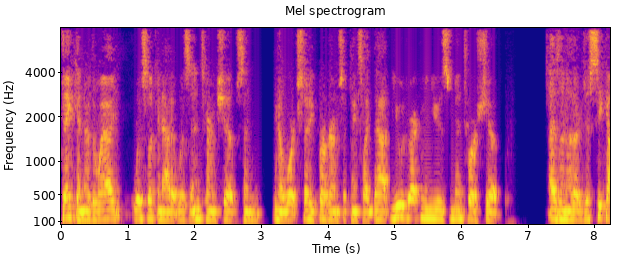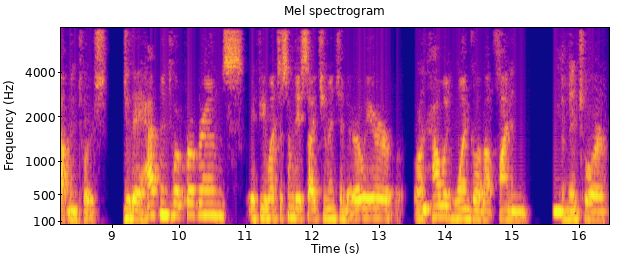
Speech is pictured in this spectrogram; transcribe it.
thinking or the way I was looking at it was internships and, you know, work study programs and things like that. You would recommend use mentorship as another, just seek out mentors. Do they have mentor programs? If you went to some of these sites you mentioned earlier, or how would one go about finding a mm-hmm. mentor?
